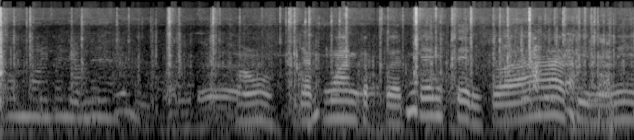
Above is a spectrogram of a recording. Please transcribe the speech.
เอามันไปอย่างนี้เอาอยากมวนกับเปิดเพลงเต้นตัวพี่มานี่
